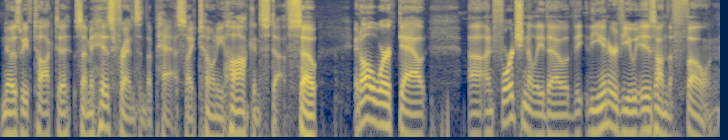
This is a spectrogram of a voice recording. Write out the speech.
knows we've talked to some of his friends in the past, like Tony Hawk and stuff. So it all worked out. Uh, unfortunately, though, the, the interview is on the phone.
